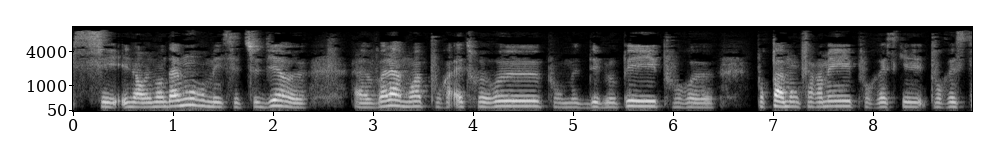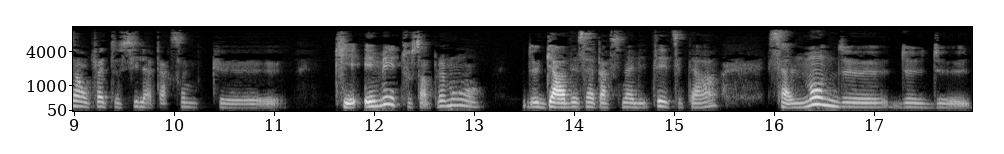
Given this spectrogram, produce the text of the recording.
c'est énormément d'amour, mais c'est de se dire, euh, euh, voilà, moi, pour être heureux, pour me développer, pour pas m'enfermer, pour rester, pour rester en fait aussi la personne qui est aimée, tout simplement, de garder sa personnalité, etc. Ça demande de de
